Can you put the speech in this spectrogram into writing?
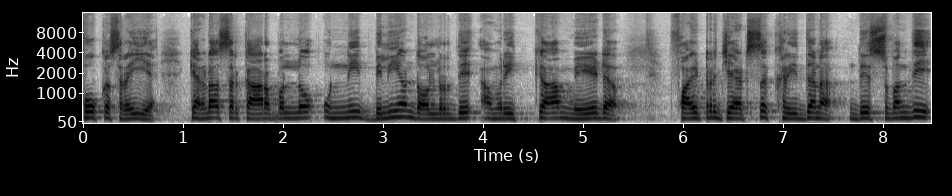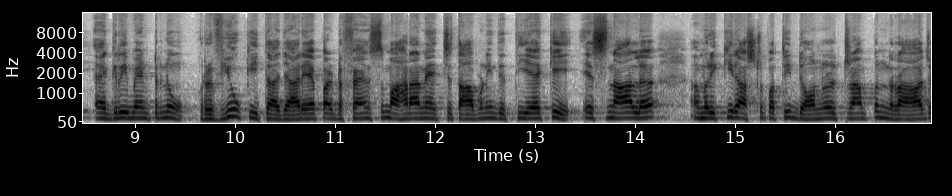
ਫੋਕਸ ਰਹੀ ਹੈ। ਕੈਨੇਡਾ ਸਰਕਾਰ ਵੱਲੋਂ 19 ਬਿਲੀਅਨ ਡਾਲਰ ਦੇ ਅਮਰੀਕਾ ਮੇਡ ਫਾਈਟਰ ਜੈਟਸ ਖਰੀਦਣ ਦੇ ਸੰਬੰਧੀ ਐਗਰੀਮੈਂਟ ਨੂੰ ਰਿਵਿਊ ਕੀਤਾ ਜਾ ਰਿਹਾ ਪਰ ਡਿਫੈਂਸ ਮਾਹਰਾਂ ਨੇ ਚੇਤਾਵਨੀ ਦਿੱਤੀ ਹੈ ਕਿ ਇਸ ਨਾਲ ਅਮਰੀਕੀ ਰਾਸ਼ਟਰਪਤੀ ਡੋਨਲਡ ਟਰੰਪ ਨਾਰਾਜ਼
